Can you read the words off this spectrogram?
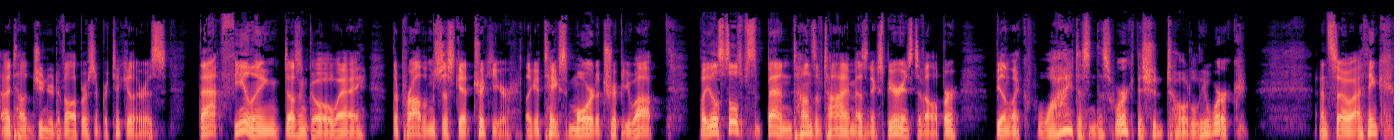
I tell junior developers in particular is that feeling doesn't go away. The problems just get trickier. Like it takes more to trip you up, but you'll still spend tons of time as an experienced developer being like, why doesn't this work? This should totally work. And so I think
